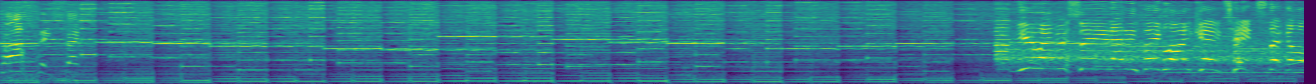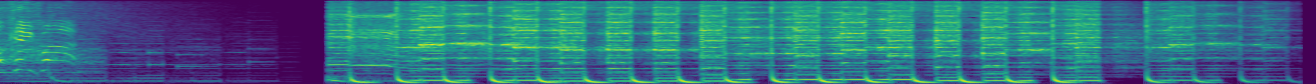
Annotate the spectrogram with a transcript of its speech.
fantastic second. Have you ever seen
